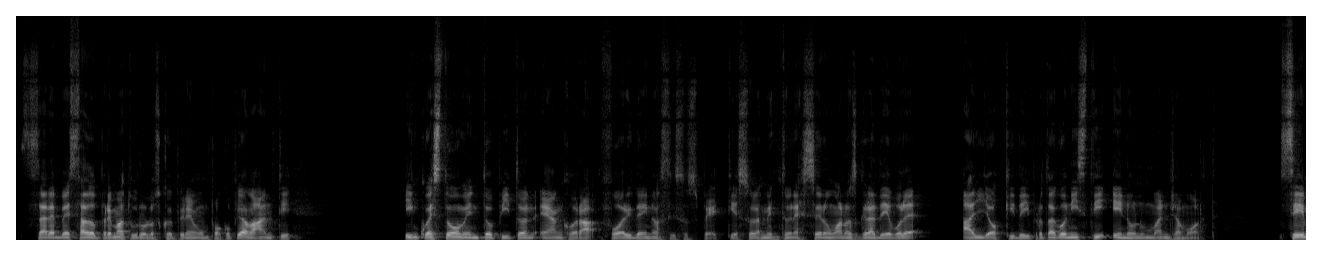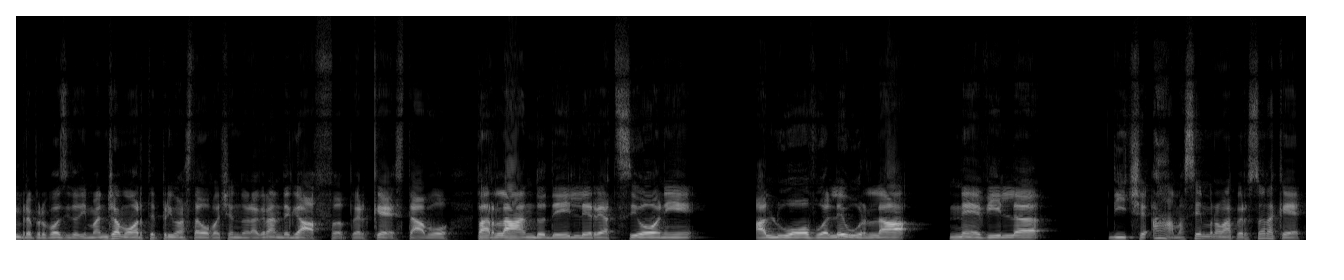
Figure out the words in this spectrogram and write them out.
Sarebbe stato prematuro, lo scopriremo un poco più avanti. In questo momento Piton è ancora fuori dai nostri sospetti, è solamente un essere umano sgradevole agli occhi dei protagonisti e non un mangiamorte. Sempre a proposito di mangiamorte, prima stavo facendo una grande gaff perché stavo parlando delle reazioni all'uovo e alle urla. Neville dice: Ah, ma sembra una persona che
